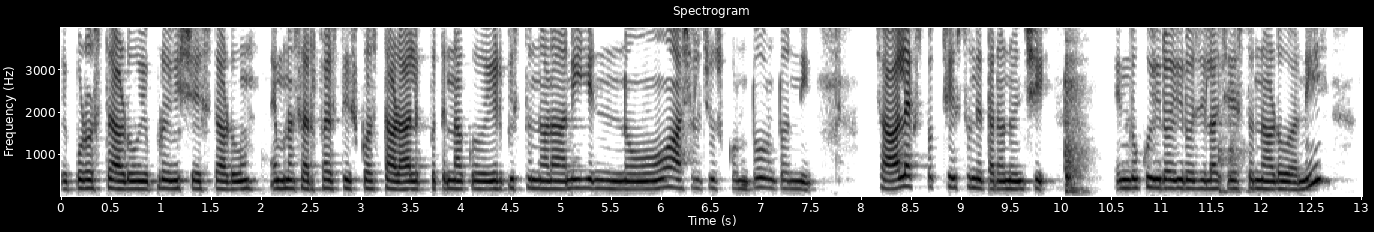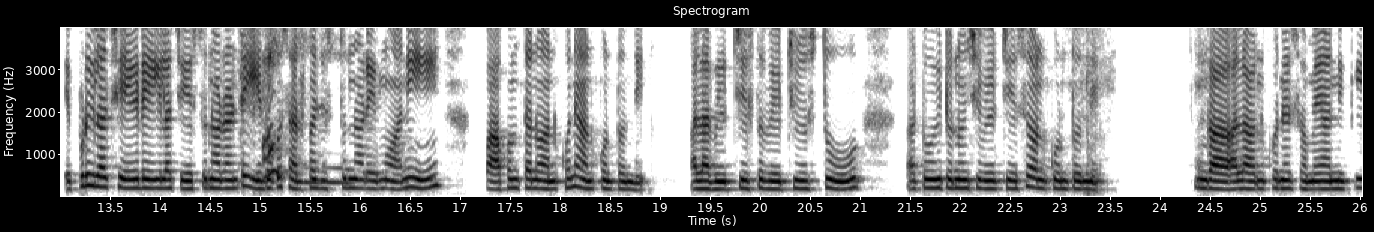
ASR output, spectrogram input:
ఎప్పుడు వస్తాడు ఎప్పుడు విష్ చేస్తాడు? ఏమైనా సర్ప్రైజ్ తీసుకొస్తాడా? లేకపోతే నాకు ఏడిపిస్తున్నాడా? అని ఎన్నో ఆశలు చూసుకుంటూ ఉంటుంది. చాలా ఎక్స్పెక్ట్ చేస్తుంది తన నుంచి. ఎందుకు ఈరోజు ఈరోజు ఇలా చేస్తున్నాడు అని. ఎప్పుడు ఇలా చేయడే ఇలా చేస్తున్నాడంటే ఏదో ఒక సర్ప్రైజ్ ఇస్తున్నాడేమో అని పాపం తను అనుకుని అనుకుంటుంది. అలా వెయిట్ చేస్తూ వెయిట్ చేస్తూ అటు ఇటు నుంచి వెయిట్ చేసి అనుకుంటుంది. ఇంకా అలా అనుకునే సమయానికి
